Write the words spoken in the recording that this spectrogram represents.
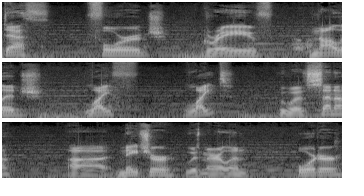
death, forge, grave, knowledge, life, light, who was Senna, uh, nature, who is Merrolyn, order,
